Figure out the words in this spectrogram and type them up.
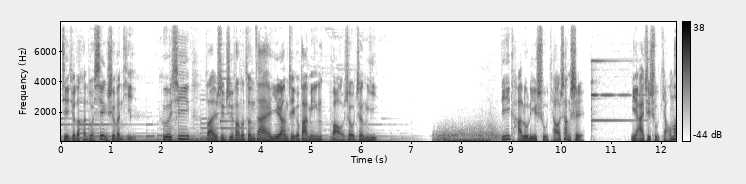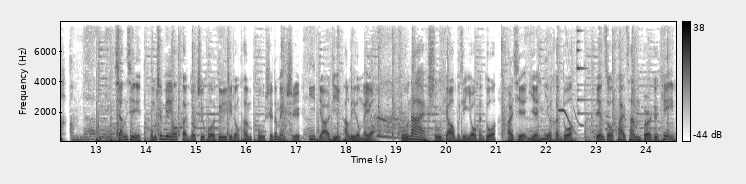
解决了很多现实问题。可惜反式脂肪的存在也让这个发明饱受争议。低卡路里薯条上市。你爱吃薯条吗？相信我们身边有很多吃货，对于这种很朴实的美食一点抵抗力都没有。无奈薯条不仅油很多，而且盐也很多。连锁快餐 Burger King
